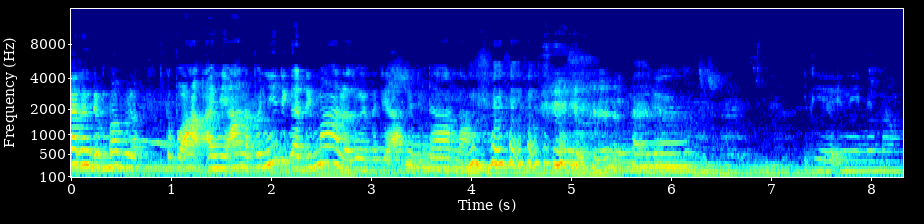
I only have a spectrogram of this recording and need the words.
kadang dia mbak bilang kepo ini anak penyidik ada di mana? Tuh dia ada di dalam. Aduh. dia ini memang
